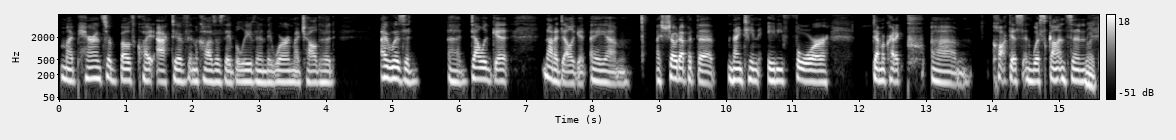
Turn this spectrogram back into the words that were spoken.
my parents are both quite active in the causes they believe in. They were in my childhood. I was a, a delegate, not a delegate. A um, I showed up at the 1984 Democratic um, caucus in Wisconsin Right.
